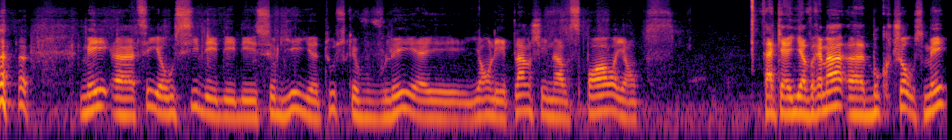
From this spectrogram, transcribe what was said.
Mais, euh, il y a aussi des, souliers, il y a tout ce que vous voulez. Ils ont les planches chez Sport. Ils ont... Fait y a vraiment beaucoup de choses. Mais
